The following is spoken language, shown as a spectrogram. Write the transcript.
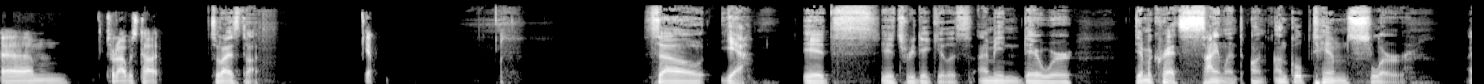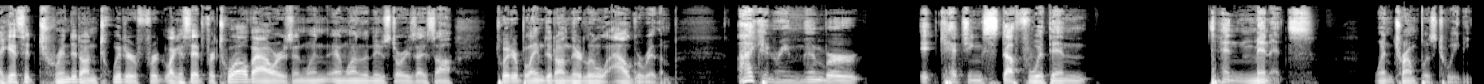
Um, that's what I was taught. That's what I was taught. Yep. So yeah, it's it's ridiculous. I mean, there were Democrats silent on Uncle Tim's slur. I guess it trended on Twitter for, like I said, for 12 hours. And when, and one of the news stories I saw, Twitter blamed it on their little algorithm. I can remember it catching stuff within 10 minutes when Trump was tweeting.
